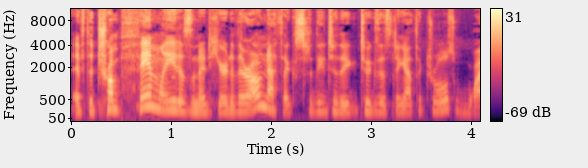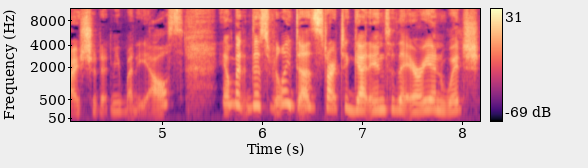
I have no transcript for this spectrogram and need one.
if the Trump family doesn't adhere to their own ethics to the to the to existing ethics rules, why should anybody else? You know, but this really does start to get into the area in which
